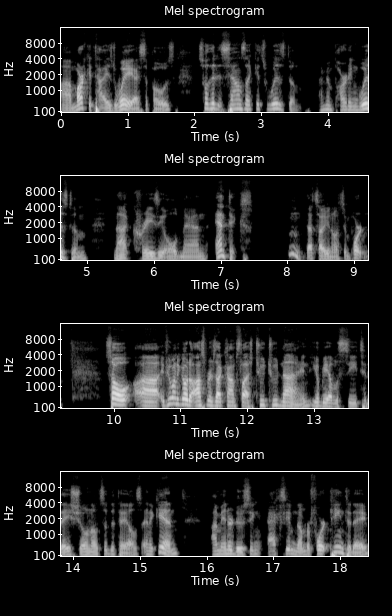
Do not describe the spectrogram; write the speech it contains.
uh, marketized way, I suppose, so that it sounds like it's wisdom. I'm imparting wisdom, not crazy old man antics. Hmm, that's how you know it's important. So uh, if you want to go to awesomers.com slash 229, you'll be able to see today's show notes and details. And again, I'm introducing axiom number 14 today.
